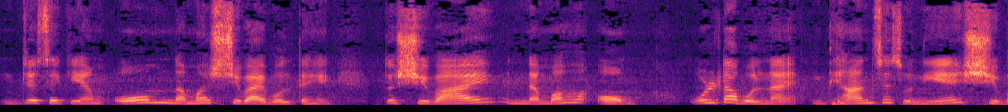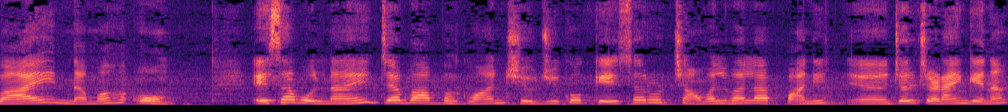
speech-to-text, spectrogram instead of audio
जैसे कि हम ओम नमः शिवाय बोलते हैं तो शिवाय नमः ओम, उल्टा बोलना है, ध्यान से सुनिए, शिवाय नमः ओम। ऐसा बोलना है, जब आप भगवान शिव जी को केसर और चावल वाला पानी जल चढ़ाएँगे ना,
